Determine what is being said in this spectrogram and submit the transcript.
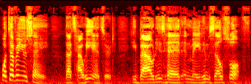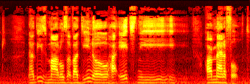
whatever you say. That's how he answered. He bowed his head and made himself soft. Now these models of Adino Ha'etzni are manifold.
